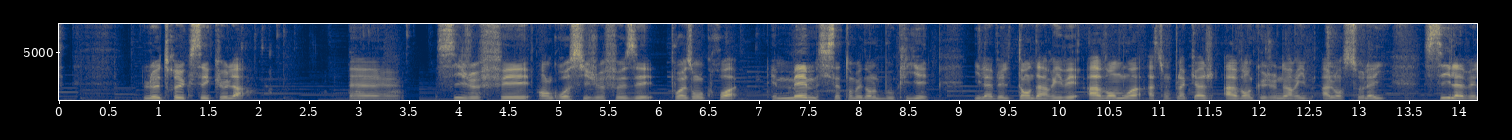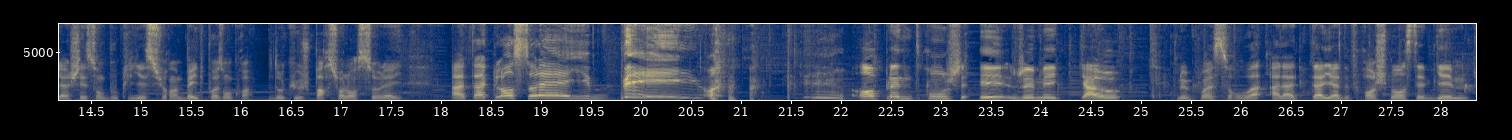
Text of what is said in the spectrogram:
Le truc, c'est que là, Euh, si je fais... En gros, si je faisais poison croix, et même si ça tombait dans le bouclier, il avait le temps d'arriver avant moi à son plaquage, avant que je n'arrive à lance-soleil, s'il avait lâché son bouclier sur un bait poison croix. Donc je pars sur lance-soleil, attaque lance-soleil, bim En pleine tronche, et je mets KO le poisson roi à la taillade. Franchement, cette game,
